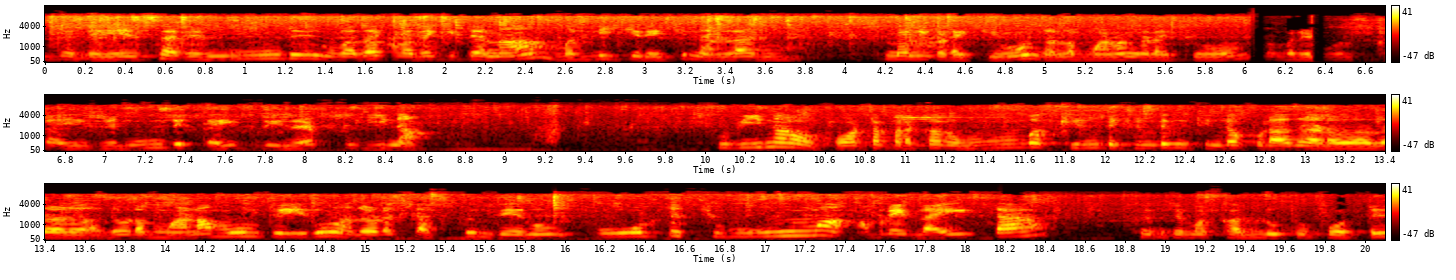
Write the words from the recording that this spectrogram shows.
இதை லேசாக ரெண்டு வதக்க வதக்கிட்டேன்னா மல்லிக்கீரைக்கு நல்லா ஸ்மெல் கிடைக்கும் நல்ல மனம் கிடைக்கும். நம்ம ஒரு கை ரெண்டு கைப்பிடின புதினா. புதினாவை போட்ட பிறக்க ரொம்ப கிண்டு கிண்டுன்னு கிண்டக்கூடாது. அதோட அதோட மணமும் போயிடும் அதோட சத்தும் போயிடும் போட்டு சும்மா அப்படியே லைட்டாக கொஞ்சமாக கல்லுப்பு போட்டு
